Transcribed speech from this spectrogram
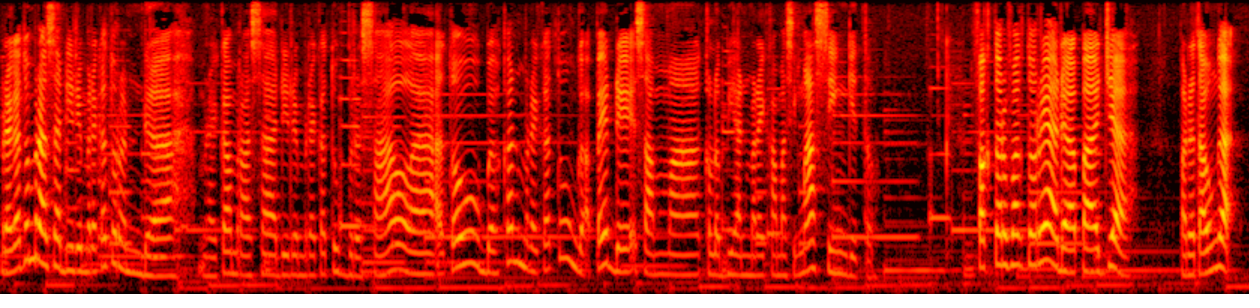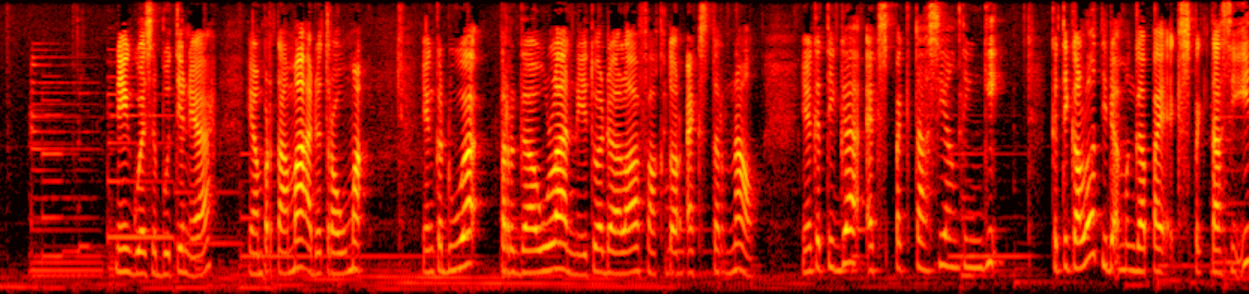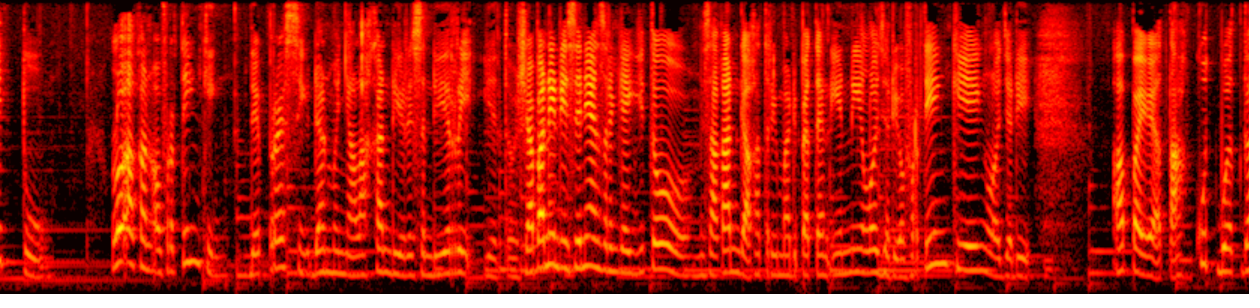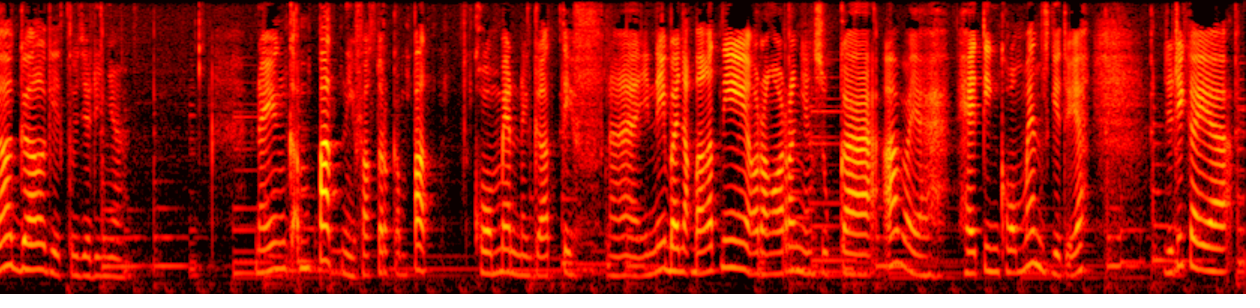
Mereka tuh merasa diri mereka tuh rendah, mereka merasa diri mereka tuh bersalah, atau bahkan mereka tuh nggak pede sama kelebihan mereka masing-masing gitu. Faktor-faktornya ada apa aja? Pada tahu nggak? Nih gue sebutin ya. Yang pertama ada trauma. Yang kedua pergaulan, itu adalah faktor eksternal. Yang ketiga ekspektasi yang tinggi. Ketika lo tidak menggapai ekspektasi itu, lo akan overthinking, depresi, dan menyalahkan diri sendiri gitu. Siapa nih di sini yang sering kayak gitu? Misalkan nggak keterima di PTN ini, lo jadi overthinking, lo jadi apa ya takut buat gagal gitu jadinya. Nah, yang keempat nih, faktor keempat, komen negatif. Nah, ini banyak banget nih orang-orang yang suka apa ya, hating comments gitu ya. Jadi kayak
